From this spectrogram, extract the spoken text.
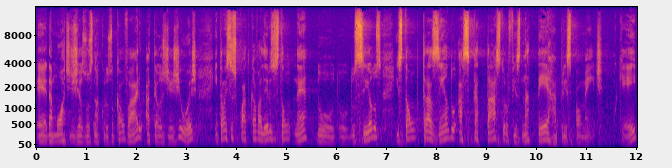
é, da morte de Jesus na cruz do Calvário até os dias de hoje. Então, esses quatro cavaleiros estão, né, do, do, dos selos, estão trazendo as catástrofes na terra, principalmente, ok?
